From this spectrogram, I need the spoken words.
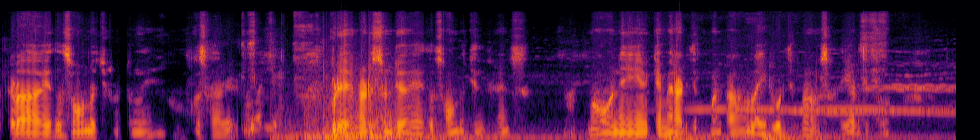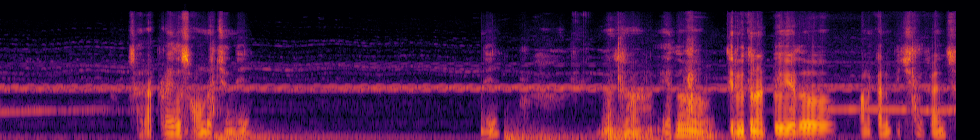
ఇక్కడ ఏదో సౌండ్ వచ్చినట్టుంది. ఒకసారి ఇప్పుడే నడుస్తుంటే ఏదో సౌండ్ వచ్చింది ఫ్రెండ్స్. మా వాడిని కెమెరా అడి తిప్పమంటాను? లైట్ కూడా తిప్పమన్నాను సరే అడి తిప్పు. సరే అక్కడ ఏదో సౌండ్ వచ్చింది. ఏదో తిరుగుతున్నట్టు ఏదో మనకు కనిపించింది ఫ్రెండ్స్.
